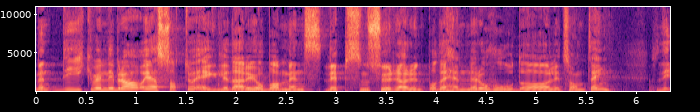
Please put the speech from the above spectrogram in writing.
Men det gikk veldig bra, og jeg satt jo egentlig der og jobba mens vepsen surra rundt både hender og hode og litt sånne ting. De,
